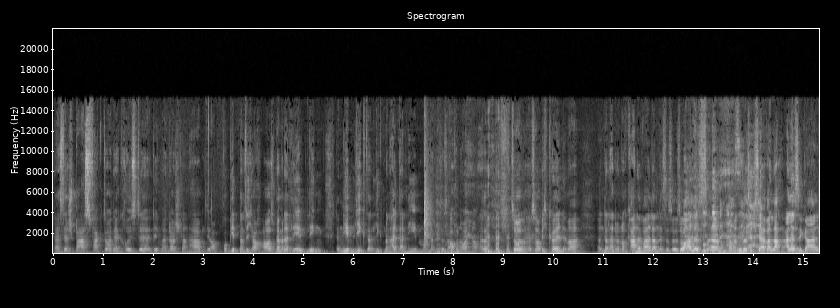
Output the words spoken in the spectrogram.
da ist der Spaßfaktor der größte, den wir in Deutschland haben. Die auch, probiert man sich auch aus. Und wenn man daneben, daneben liegt, dann liegt man halt daneben und dann ist es auch in Ordnung. Also so, so habe ich Köln immer. Und dann hat man noch Karneval, dann ist es sowieso alles, ähm, kann man über sich selber lachen, alles egal.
